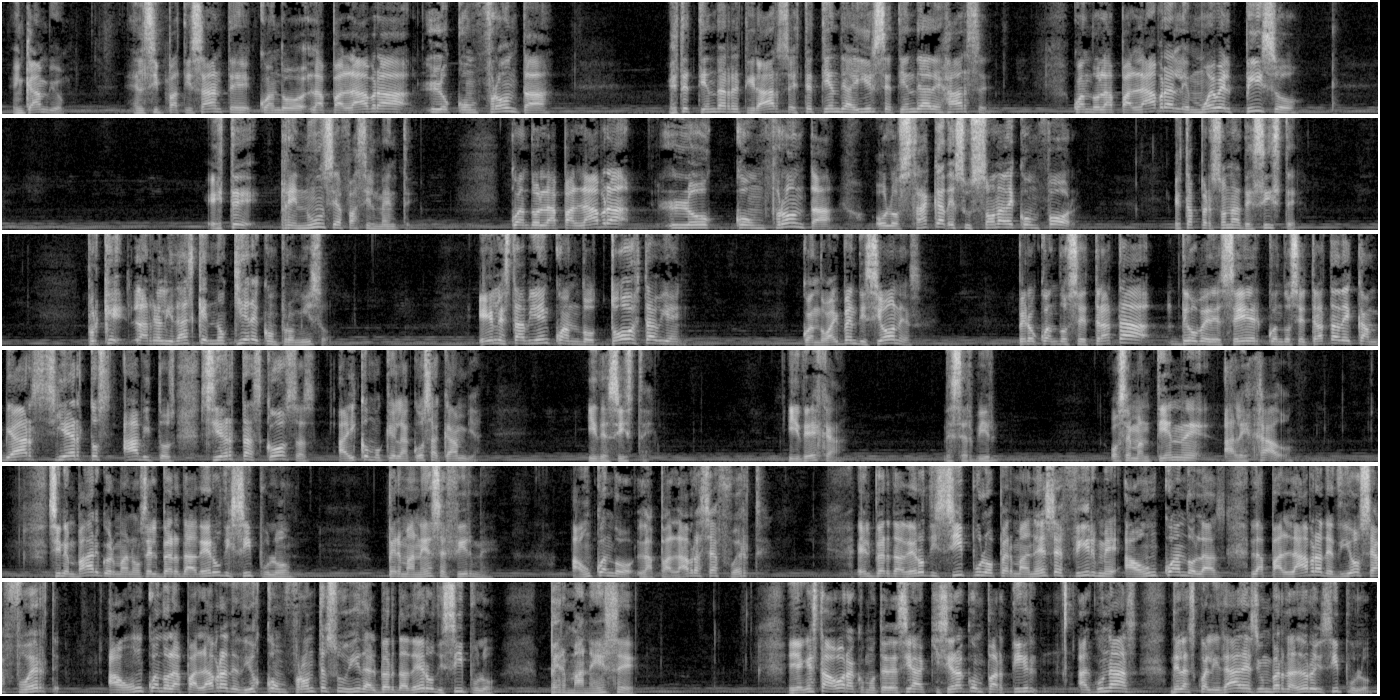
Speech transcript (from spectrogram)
En cambio, el simpatizante, cuando la palabra lo confronta, este tiende a retirarse, este tiende a irse, tiende a dejarse. Cuando la palabra le mueve el piso, este renuncia fácilmente. Cuando la palabra lo confronta o lo saca de su zona de confort, esta persona desiste. Porque la realidad es que no quiere compromiso. Él está bien cuando todo está bien, cuando hay bendiciones. Pero cuando se trata de obedecer, cuando se trata de cambiar ciertos hábitos, ciertas cosas, ahí como que la cosa cambia y desiste y deja de servir o se mantiene alejado. Sin embargo, hermanos, el verdadero discípulo permanece firme, aun cuando la palabra sea fuerte, El verdadero discípulo permanece firme aun cuando las, la palabra de Dios sea fuerte. Aun cuando la palabra de Dios confronte su vida, el verdadero discípulo permanece. Y en esta hora, como te decía, quisiera compartir algunas de las cualidades de un verdadero discípulo.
